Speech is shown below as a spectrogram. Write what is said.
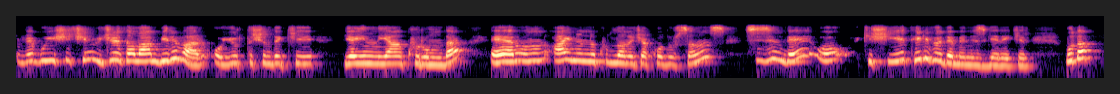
ve bu iş için ücret alan biri var o yurt dışındaki yayınlayan kurumda. Eğer onun aynını kullanacak olursanız sizin de o kişiye telif ödemeniz gerekir. Bu da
